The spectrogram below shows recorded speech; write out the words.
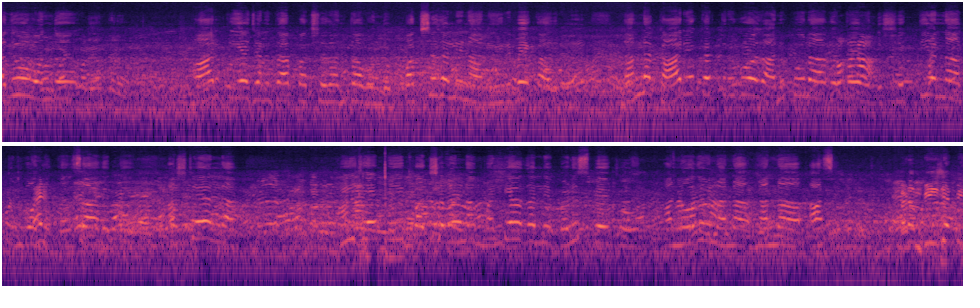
ಅದು ಒಂದು ಭಾರತೀಯ ಜನತಾ ಪಕ್ಷದಂಥ ಒಂದು ಪಕ್ಷದಲ್ಲಿ ನಾನು ಇರಬೇಕಾದ್ರೆ ನನ್ನ ಕಾರ್ಯಕರ್ತರಿಗೂ ಅದು ಅನುಕೂಲ ಆಗುತ್ತೆ, ಒಂದು ಶಕ್ತಿಯನ್ನು ತುಂಬುವಂಥ ಕೆಲಸ ಆಗುತ್ತೆ. ಅಷ್ಟೇ ಅಲ್ಲ ಬಿ ಜೆ ಪಿ ಪಕ್ಷವನ್ನು ಮಂಡ್ಯದಲ್ಲಿ ಬೆಳೆಸಬೇಕು ಅನ್ನೋದು ನನ್ನ ನನ್ನ ಆಸೆ. ಮೇಡಮ್ ಬಿಜೆಪಿ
